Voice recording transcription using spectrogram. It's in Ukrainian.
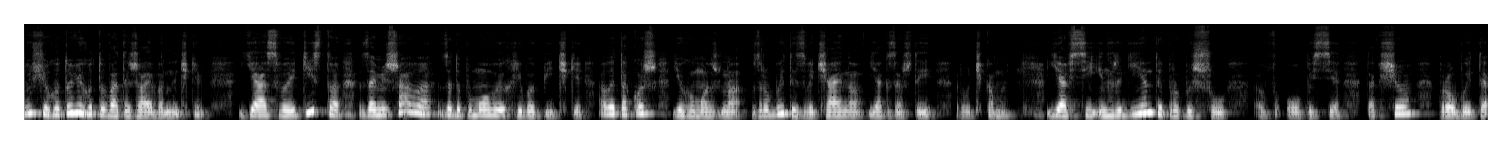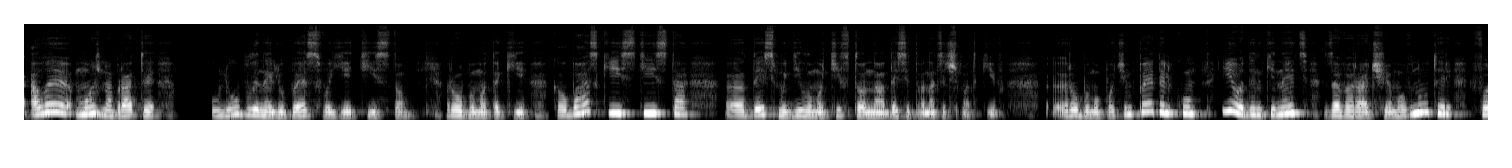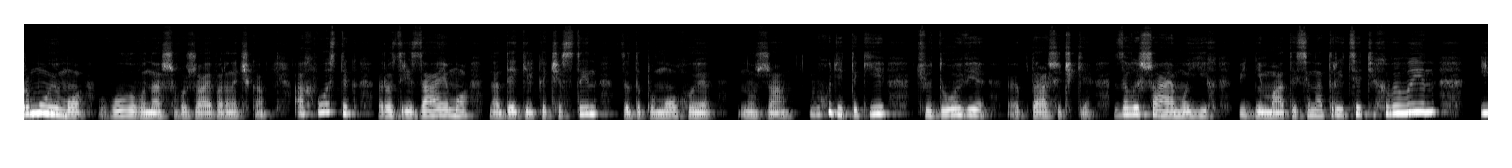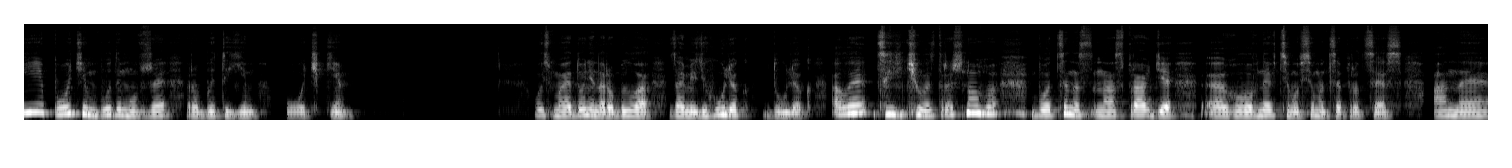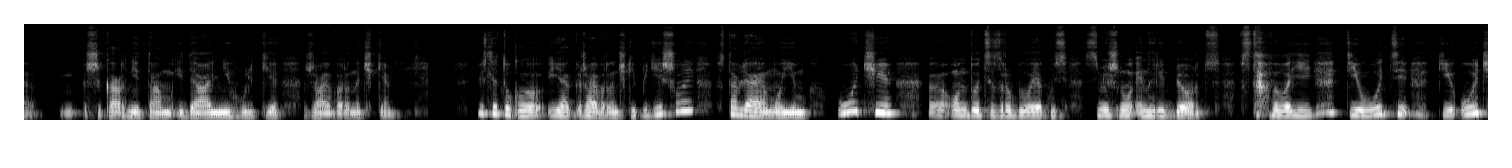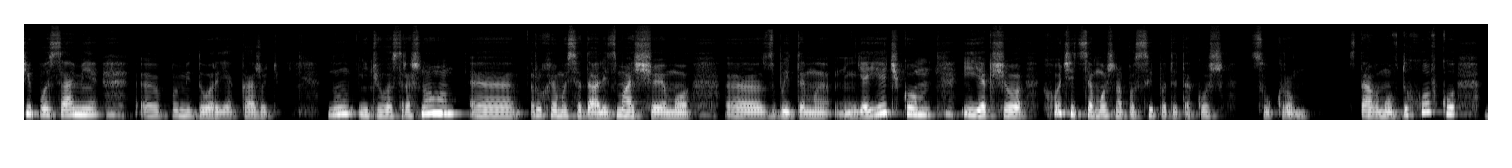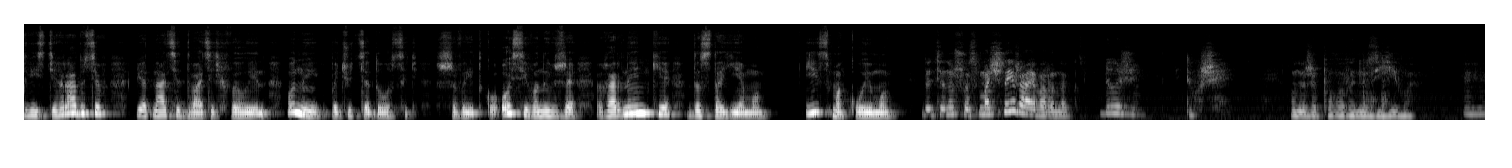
Ну що, готові готувати жайворничків. Я своє тісто замішала за допомогою хлібопічки, але також його можна зробити, звичайно, як завжди, ручками. Я всі інгредієнти пропишу в описі, так що пробуйте. Але можна брати улюблене, любе своє тісто. Робимо такі ковбаски з тіста, е, десь ми ділимо тісто на 10-12 шматків. Е, Робимо потім петельку і один кінець заворачуємо внутрь, формуємо голову нашого жайвороночка, а хвостик розрізаємо на декілька частин за допомогою ножа. Виходять такі чудові е, пташечки. Залишаємо їх підніматися на 30 хвилин, і потім будемо вже робити їм очки. Ось моя доня наробила замість гуляк дуляк, але це нічого страшного, бо це нас, насправді е, головне в цьому всьому це процес, а не шикарні там ідеальні гульки жайвороночки. Після того, як жайвороночки підійшли, вставляємо їм очі. Е, Он доця зробила якусь смішну Angry Birds, вставила їй ті очі, ті очі по самі е, помідори, як кажуть. Ну, нічого страшного. Е, рухаємося далі. Змащуємо збитим яєчком, і якщо хочеться, можна посипати також цукром. Ставимо в духовку 200 градусів 15-20 хвилин. Вони печуться досить швидко. Ось і вони вже гарненькі, достаємо і смакуємо. Доця, ну що, смачний жайворонок? Дуже. Дуже. Вона вже половину з'їла. Угу.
